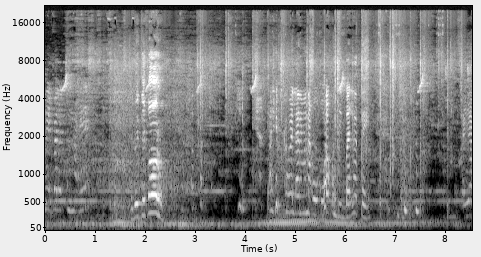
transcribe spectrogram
May balat sa mais? 74! Kahit ka wala naman nakukuha kundi balat eh. Kaya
